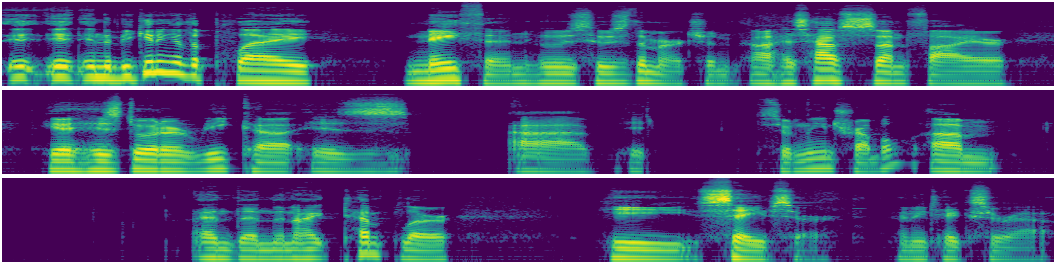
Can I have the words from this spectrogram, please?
it, it, in the beginning of the play, Nathan, who's who's the merchant, uh, his house is on fire. Hi- His daughter Recha is uh, it, certainly in trouble. Um, and then the Knight Templar, he saves her and he takes her out.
